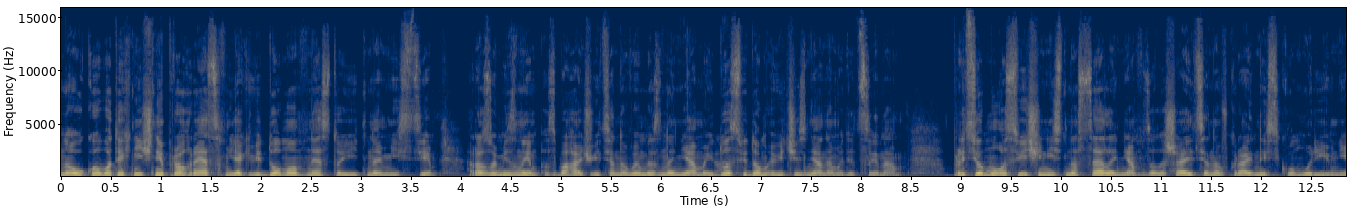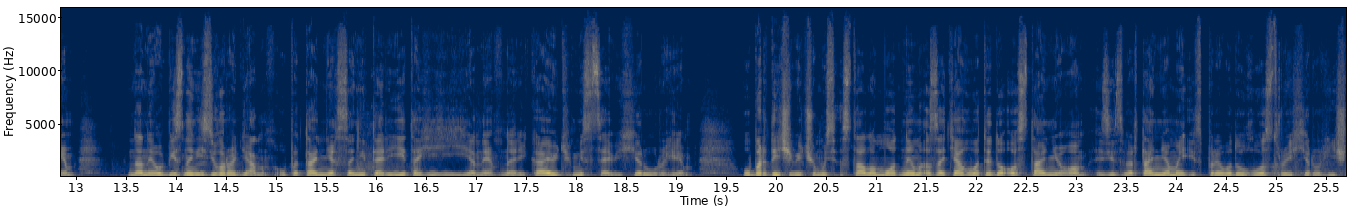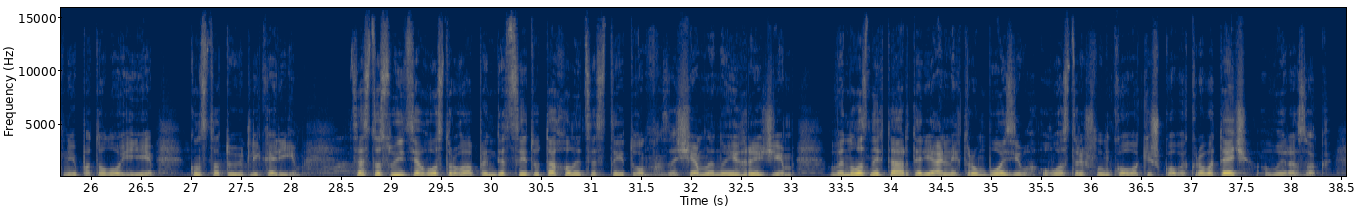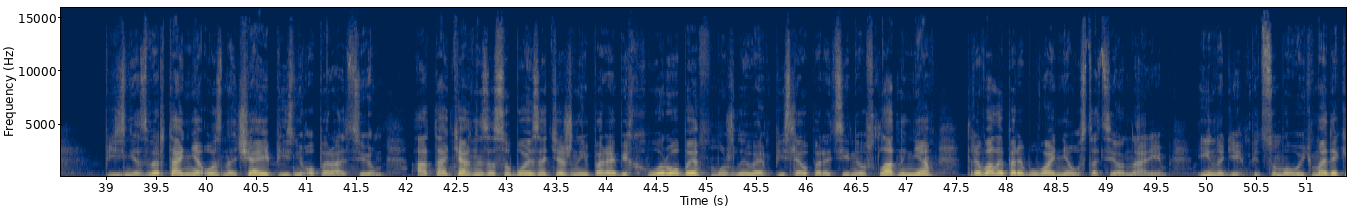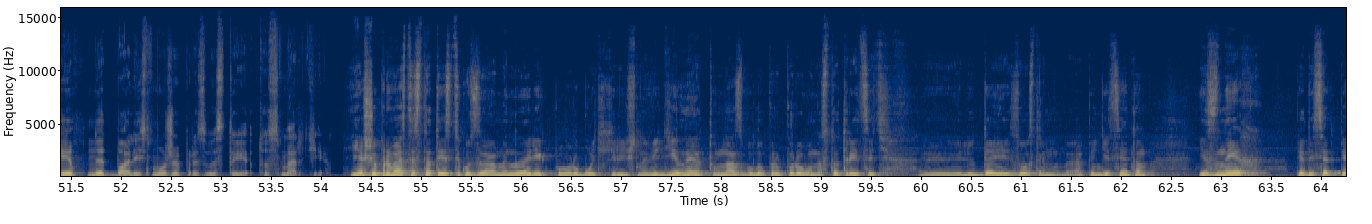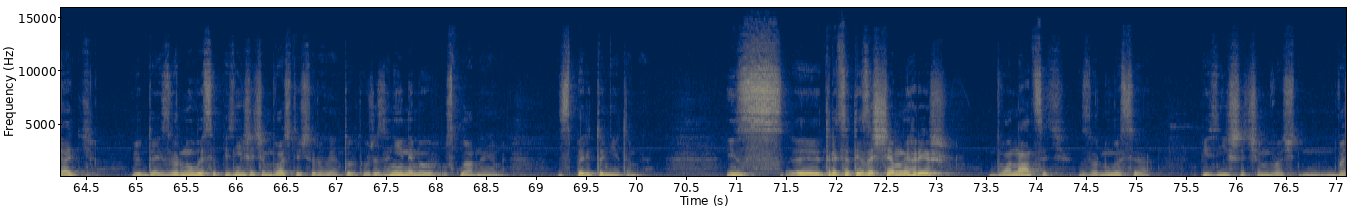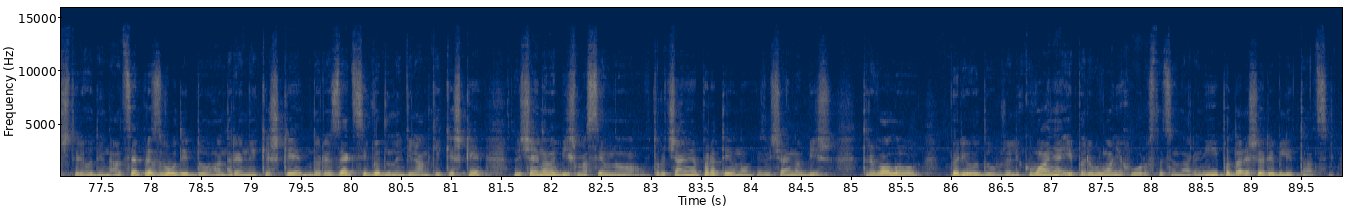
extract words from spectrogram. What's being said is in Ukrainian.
Науково-технічний прогрес, як відомо, не стоїть на місці. Разом із ним збагачується новими знаннями і досвідом вітчизняна медицина. При цьому освіченість населення залишається на вкрай низькому рівні. На необізнаність городян у питаннях санітарії та гігієни нарікають місцеві хірурги. У Бердичеві чомусь стало модним затягувати до останнього зі звертаннями із приводу гострої хірургічної патології, констатують лікарі. Це стосується гострого апендициту та холециститу, защемленої грижі, венозних та артеріальних тромбозів, гострих шлунково-кишкових кровотеч, виразок. Пізнє звертання означає пізню операцію, а та тягне за собою затяжний перебіг хвороби, можливе післяопераційне ускладнення, тривале перебування у стаціонарі. Іноді, підсумовують медики, недбалість може призвести до смерті. Якщо привести статистику за минулий рік по роботі хірургічного відділення, то у нас було прооперовано 130 е, людей з гострим апендицитом, із них 55 людей звернулися пізніше, ніж 24 години, тобто вже з гнійними ускладненнями, з перитонітами. Із е, 30 защемних гриж 12 звернулися пізніше, ніж 24 години. А це призводить до гангрени кишки, до резекції, видалення ділянки кишки, звичайно, на більш масивного втручання оперативного і, звичайно, більш тривалого періоду вже лікування і перебування хворого в стаціонарі, і подальшої реабілітації.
